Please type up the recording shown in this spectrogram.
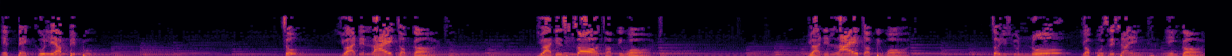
a peculiar people. So, you are the light of God. You are the salt of the world. You are the light of the world. So you should know your position in, in God.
